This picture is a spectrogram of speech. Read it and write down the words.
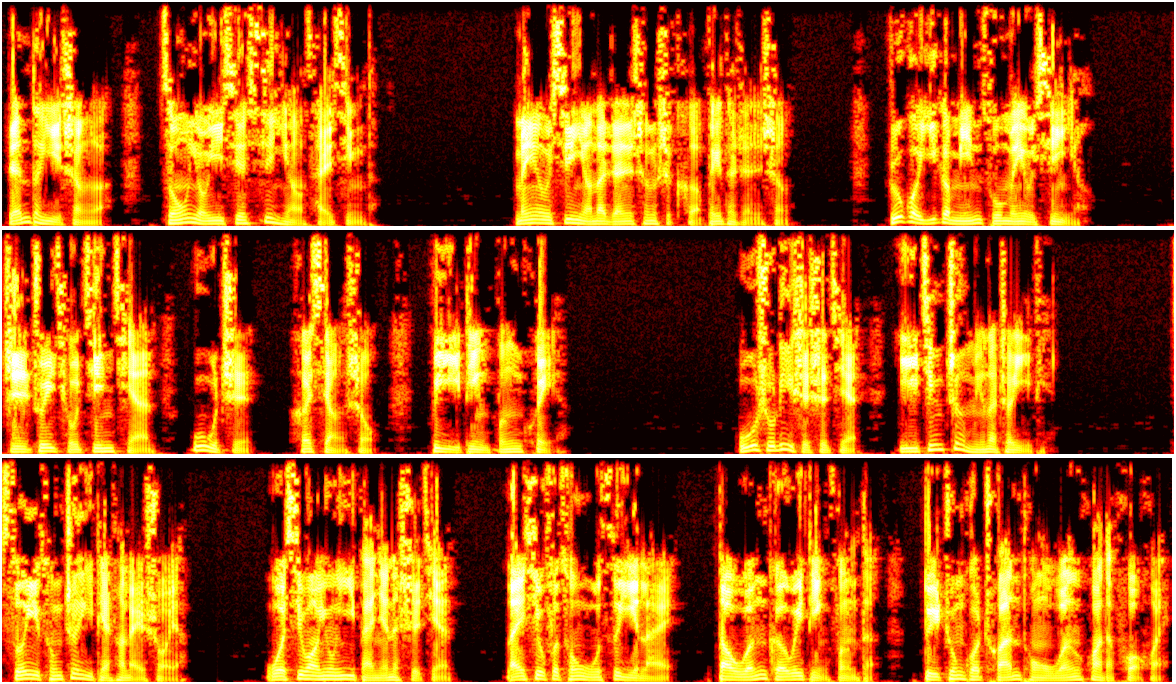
人的一生啊，总有一些信仰才行的，没有信仰的人生是可悲的人生。如果一个民族没有信仰，只追求金钱、物质和享受，必定崩溃啊！无数历史事件已经证明了这一点。所以从这一点上来说呀，我希望用一百年的时间来修复从五四以来到文革为顶峰的对中国传统文化的破坏。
